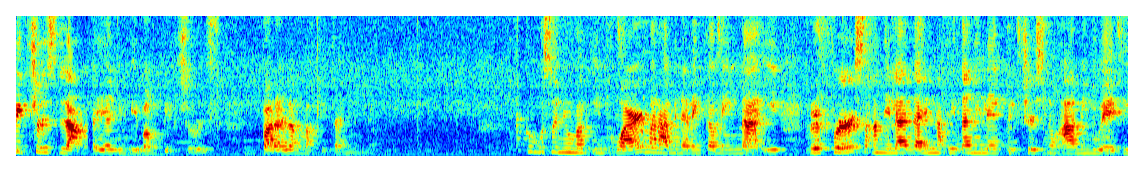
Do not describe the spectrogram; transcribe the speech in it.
pictures lang, ayan yung ibang pictures, para lang makita ninyo. Kung gusto nyo mag-inquire, marami na rin kaming na-refer sa kanila dahil nakita nila yung pictures ng aming wedding.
